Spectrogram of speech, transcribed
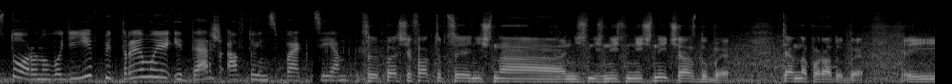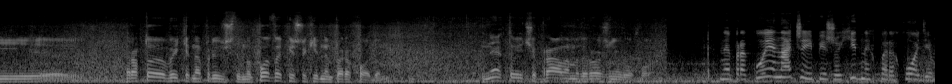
Сторону водіїв підтримує і Державтоінспекція. Це перший фактор це нічна, ніч, ніч, ніч- нічний час доби, темна пора доби. І е, раптовий викид на проїжджу поза пішохідним переходом, нехтуючи правилами дорожнього руху. Не бракує, наче і пішохідних переходів.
